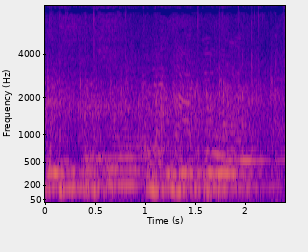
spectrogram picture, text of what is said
Félicitations à ces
